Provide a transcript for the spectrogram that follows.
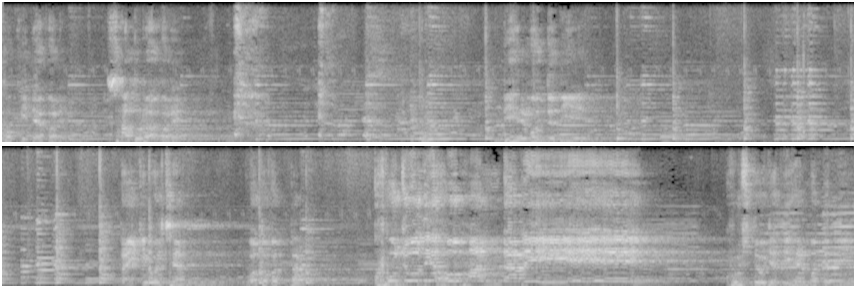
ফকিটা করে, সাধুরা করে। দেহের মধ্যে দিয়ে। তাই কি বলছেন? গতকর্তা, খুঁজো দেহ ভান্ডারে খুঁজতে হচ্ছে দেহের মধ্যে দিয়ে।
